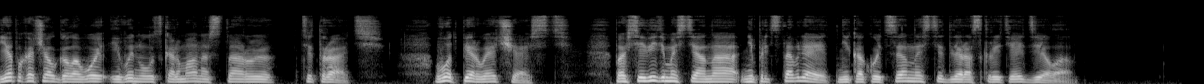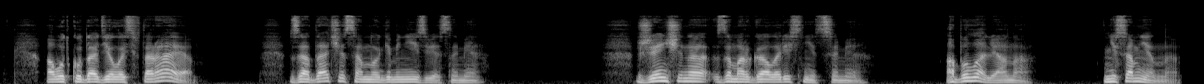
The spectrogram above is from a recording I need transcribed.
Я покачал головой и вынул из кармана старую тетрадь. Вот первая часть. По всей видимости, она не представляет никакой ценности для раскрытия дела. А вот куда делась вторая? Задача со многими неизвестными. Женщина заморгала ресницами. А была ли она? Несомненно.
